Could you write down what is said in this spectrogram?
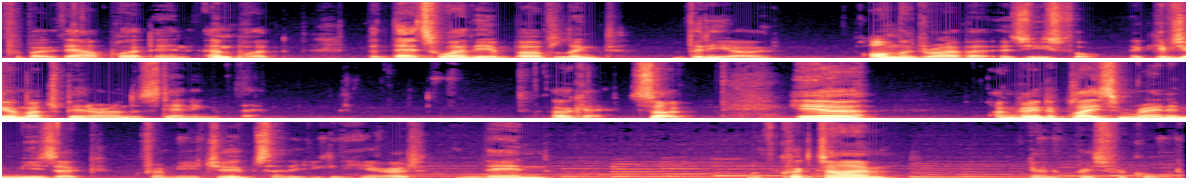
for both output and input, but that's why the above linked video on the driver is useful. It gives you a much better understanding of that. Okay, so here I'm going to play some random music from YouTube so that you can hear it, and then with QuickTime, I'm going to press record.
